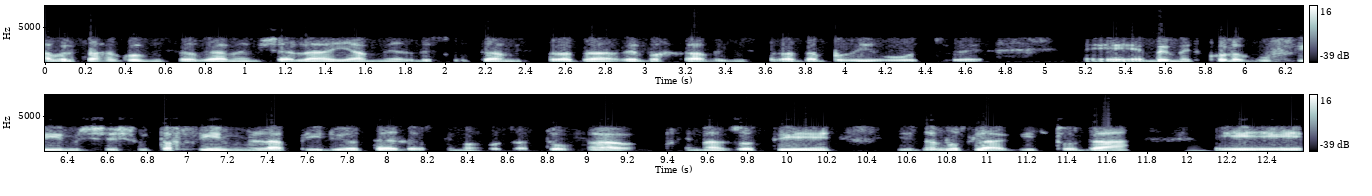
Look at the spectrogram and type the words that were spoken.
אבל סך הכל משרדי הממשלה ייאמר לזכותם משרד הרווחה ומשרד הבריאות, ובאמת כל הגופים ששותפים לפעילויות האלה עושים עבודה טובה, מבחינה זאת הזדמנות להגיד תודה. כן. אה,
